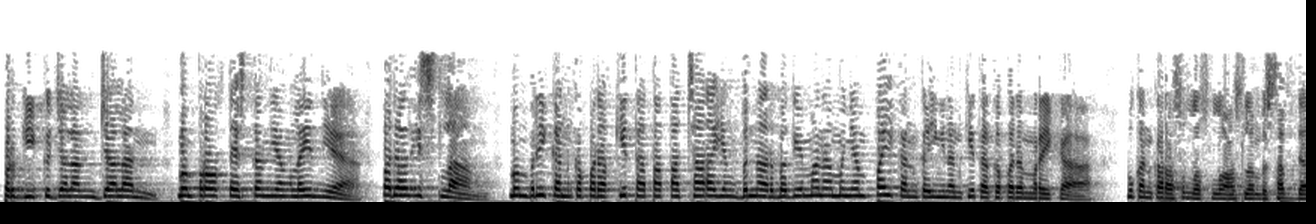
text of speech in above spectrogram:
pergi ke jalan-jalan, memprotes dan yang lainnya. Padahal Islam memberikan kepada kita tata cara yang benar bagaimana menyampaikan keinginan kita kepada mereka. Bukankah Rasulullah SAW bersabda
